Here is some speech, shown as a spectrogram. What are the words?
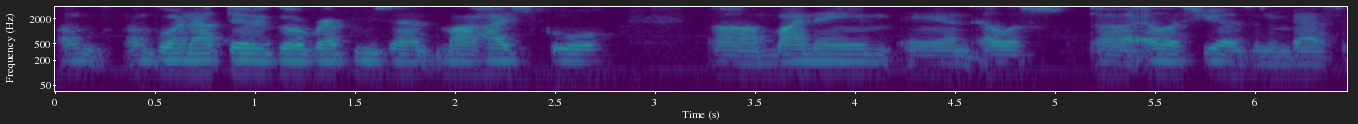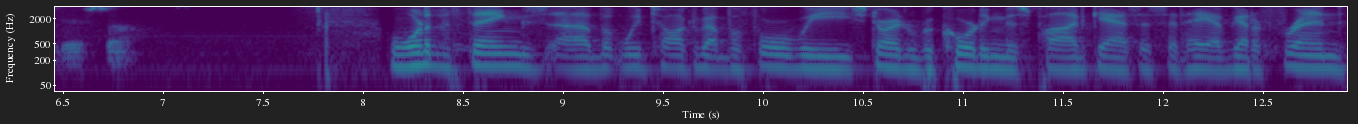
I'm I'm going out there to go represent my high school uh, my name and LS, uh, LSU as an ambassador. So. One of the things, uh, but we talked about before we started recording this podcast, I said, "Hey, I've got a friend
